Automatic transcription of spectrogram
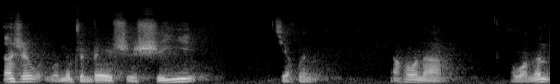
当时我们准备是十一结婚，然后呢，我们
